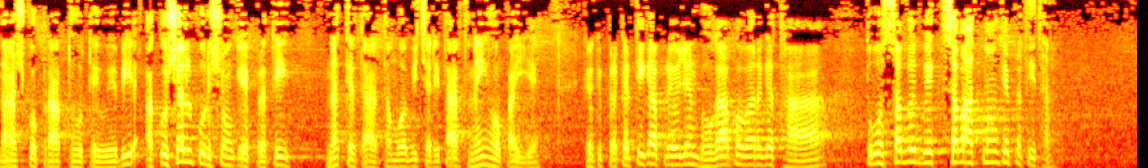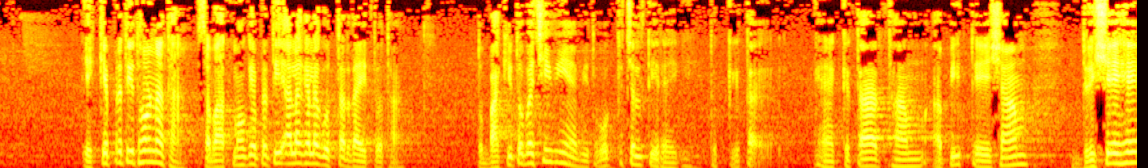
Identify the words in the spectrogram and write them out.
नाश को प्राप्त होते हुए भी, अकुशल पुरुषों के प्रति न कृतार्थम, वो अभी चरितार्थ नहीं हो पाई है। क्योंकि प्रकृति का प्रयोजन भोगाप वर्ग था तो वो सब सब आत्माओं के प्रति था। एक के प्रति थोड़ा ना था, सब आत्माओं के प्रति अलग अलग उत्तरदायित्व था। तो बाकी तो बची हुई है अभी तो वो चलती रहेगी। तो कृतार्थम अपि तेषाम दृश्य है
